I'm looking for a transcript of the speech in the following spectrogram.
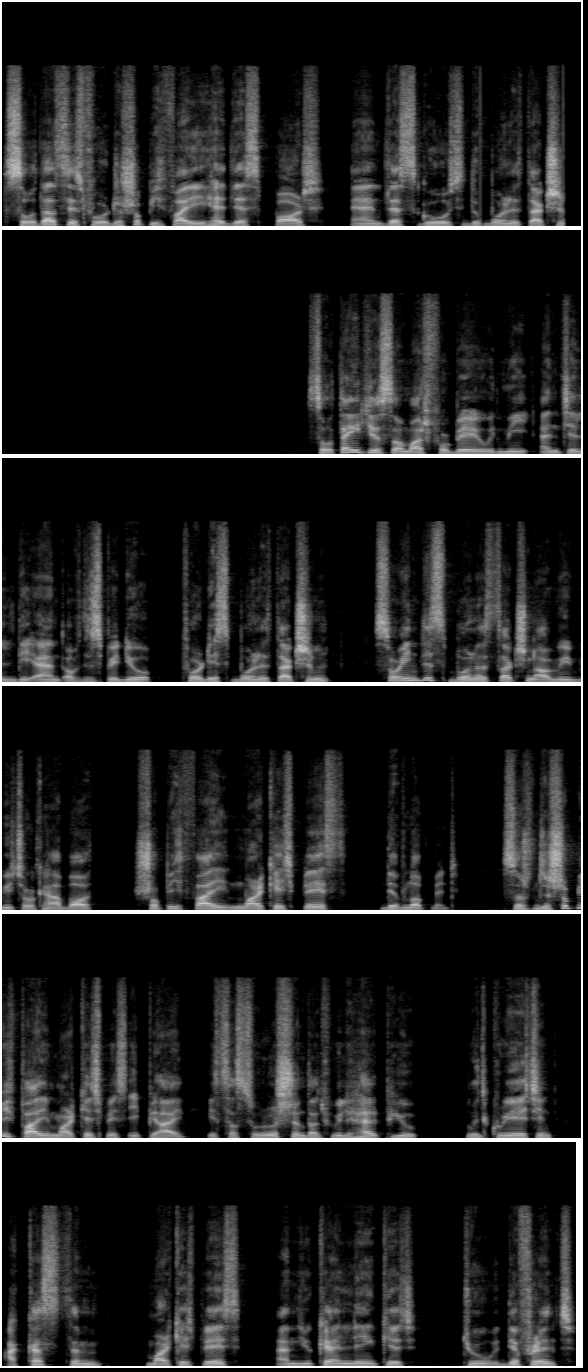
So that's it for the Shopify headless part. And let's go to the bonus section. So thank you so much for being with me until the end of this video for this bonus section. So in this bonus section, I will be talking about Shopify Marketplace development. So the Shopify Marketplace API is a solution that will help you with creating a custom marketplace and you can link it to different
